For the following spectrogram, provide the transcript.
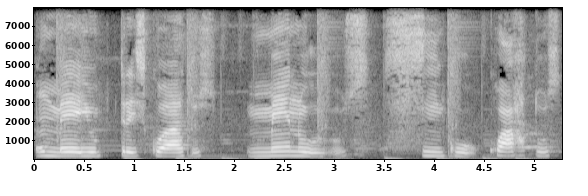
um meio, três quartos, menos cinco quartos.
